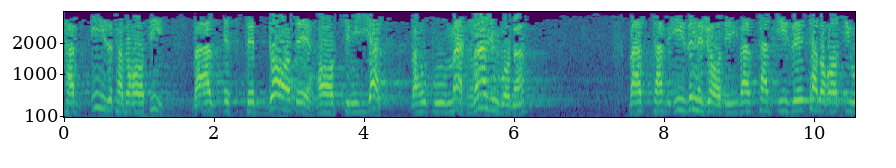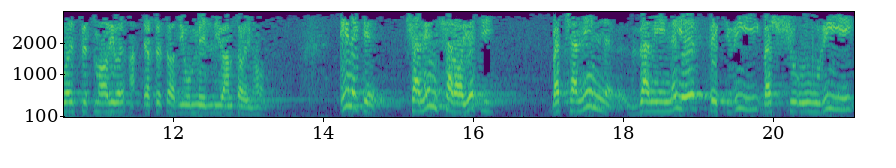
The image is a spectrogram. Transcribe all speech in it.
تبعیض طبقاتی و از استبداد حاکمیت و حکومت رنج می بردن و از تبعیض نژادی و از تبعیض طبقاتی و استثماری و اقتصادی و ملی و امثال اینها. اینه که چنین شرایطی و چنین زمینه فکری و شعوری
